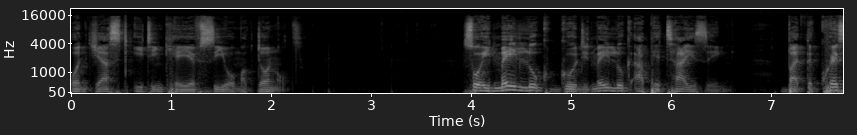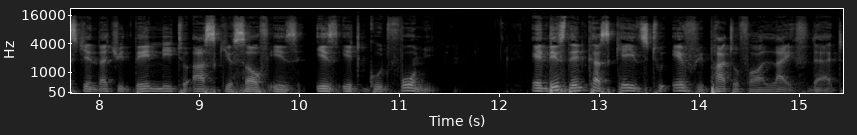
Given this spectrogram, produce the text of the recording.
on just eating KFC or McDonald's. So it may look good, it may look appetizing, but the question that you then need to ask yourself is Is it good for me? And this then cascades to every part of our life that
